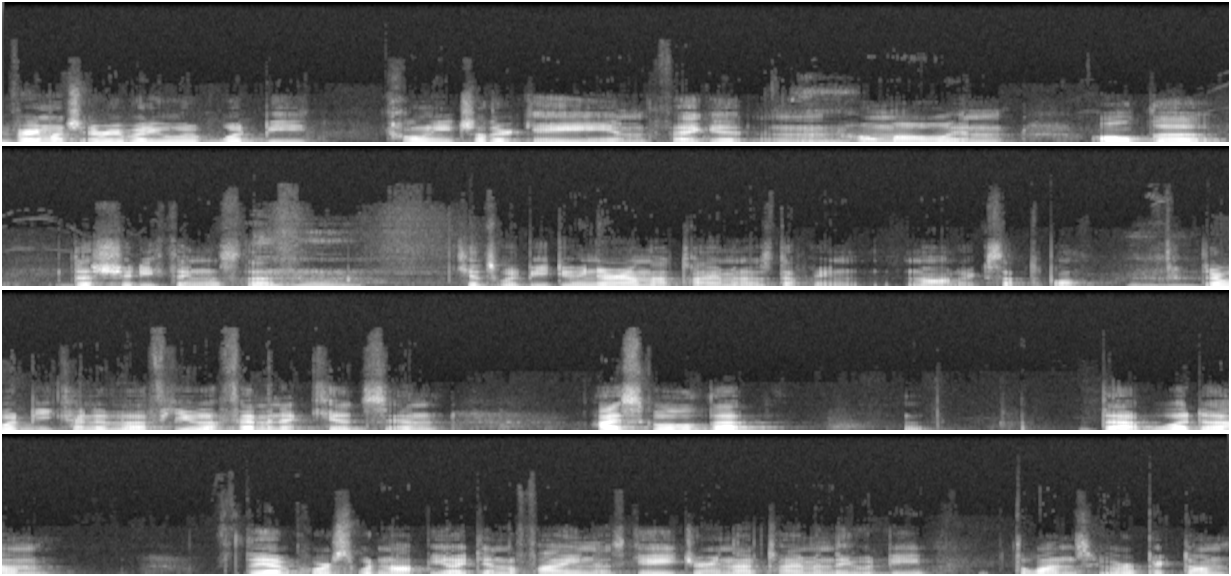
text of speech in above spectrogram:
very much everybody would, would be calling each other gay and faggot and homo and all the the shitty things that kids would be doing around that time, and it was definitely not acceptable. There would be kind of a few effeminate kids in high school that that would um, they of course would not be identifying as gay during that time, and they would be the ones who are picked on.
